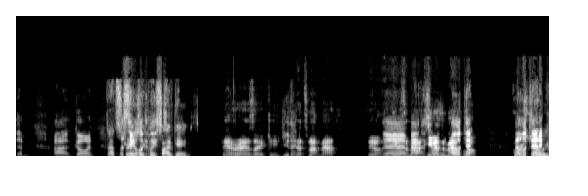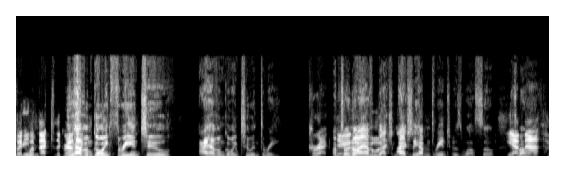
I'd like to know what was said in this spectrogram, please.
them uh, going. That's Let's take a strange. look They at play these- five games. Yeah, right. It's like he, you that's not math. You know, he doesn't math math. He doesn't I math looked at- well. I looked at it quick. Went back to the graphic. You have them going three and two. I have them going two and three. Correct. I'm There sorry. No. I have them actually. I actually have them three and two as well. So yeah about right. math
